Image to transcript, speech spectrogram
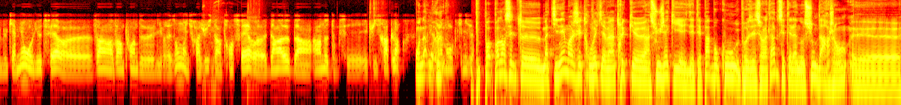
le, camion, au lieu de faire 20, euh, 20 points de livraison, il fera juste un transfert euh, d'un hub à un, autre. Donc c'est et puis il sera plein. On a vraiment optimisé. Pendant cette euh, matinée, moi, j'ai trouvé qu'il y avait un truc, un sujet qui n'était pas beaucoup posé sur la table, c'était la notion d'argent. Euh,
